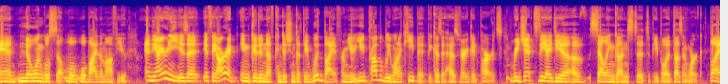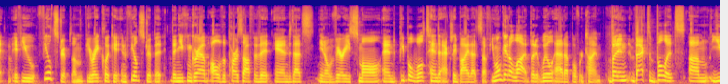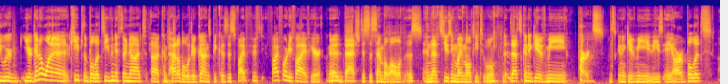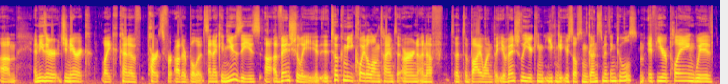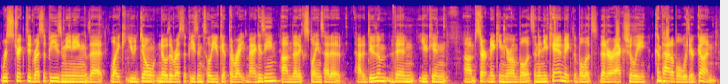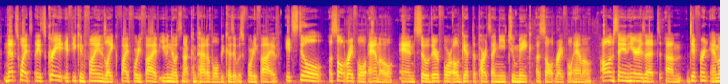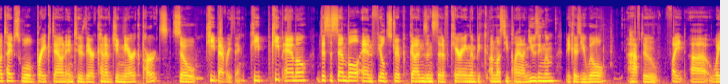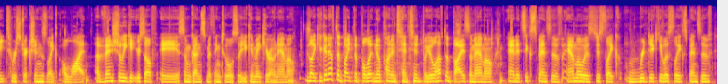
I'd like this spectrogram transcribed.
and no one will sell will, will buy them off you. And the irony is that if they are in good enough condition that they would buy it from you, you'd probably want to keep it because it has very good parts. Reject the idea of selling guns to, to people, it doesn't work. But if you field strip them, if you right click it and field strip it, then you can grab all of the parts off of it, and that's you know very small, and people will tend to actually buy that stuff. You won't get a lot, but it will add up over time. But in back to bullets, um, you are you're gonna want to keep the bullets even if they're not uh, compatible with your guns because this 550, 545 here, I'm going to batch disassemble all of this, and that's using my multi-tool. That's going to give me parts. It's going to give me these AR bullets, um, and these are generic like kind of parts for other bullets and i can use these uh, eventually it, it, took me quite a long time to earn enough to, to buy one, but eventually you can you can get yourself some gunsmithing tools. If you're playing with restricted recipes, meaning that like you don't know the recipes until you get the right magazine um, that explains how to how to do them, then you can um, start making your own bullets. And then you can make the bullets that are actually compatible with your gun. And that's why it's, it's great if you can find like 545, even though it's not compatible because it was 45. It's still assault rifle ammo. And so therefore I'll get the parts I need to make assault rifle ammo. All I'm saying here is that um, different ammo types will break down into their kind of generic parts. So keep everything. Keep keep ammo, disassemble and field strip guns instead of carrying them unless you plan on using them because you will have to fight uh, weight restrictions like a lot. Eventually, get yourself a some gunsmithing tools so you can make your own ammo. Like you're gonna have to bite the bullet, no pun intended, but you'll have to buy some ammo, and it's expensive. Ammo is just like ridiculously expensive,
